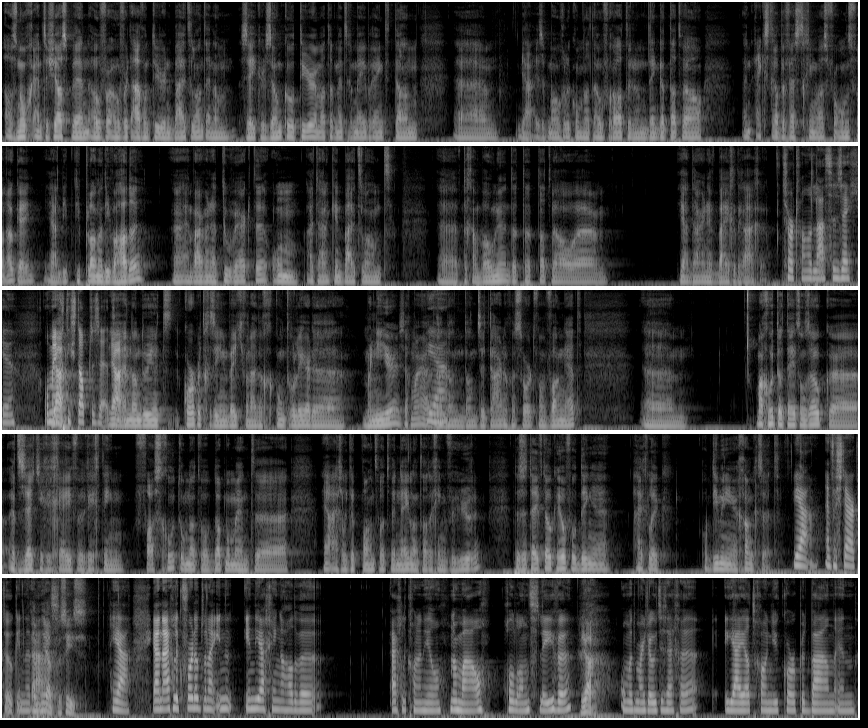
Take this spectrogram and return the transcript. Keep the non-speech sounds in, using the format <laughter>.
alsnog enthousiast ben over, over het avontuur in het buitenland... en dan zeker zo'n cultuur en wat dat met zich meebrengt... dan ehm, ja, is het mogelijk om dat overal te doen. Ik denk dat dat wel een extra bevestiging was voor ons van... oké, ja, die, die plannen die we hadden eh, en waar we naartoe werkten... om uiteindelijk in het buitenland eh, te gaan wonen... dat dat, dat wel ehm, ja, daarin heeft bijgedragen. Een soort van het laatste zetje om Ja. echt die stap te zetten. Ja, en dan doe je het corporate gezien een beetje vanuit een gecontroleerde manier, zeg maar. Ja. Dan, dan, dan zit daar nog een soort van vangnet. Ehm, maar goed, dat heeft ons ook eh, het zetje gegeven richting vastgoed, omdat we op dat moment eh, ja, eigenlijk het pand wat we in Nederland hadden gingen verhuren. Dus het heeft ook heel veel dingen eigenlijk op die manier in gang gezet. Ja, en versterkt ook En, inderdaad. ja, precies. Ja. ja, en eigenlijk voordat we naar In- India gingen, hadden we eigenlijk gewoon een heel normaal Hollands leven. Ja, Om het maar zo te zeggen. Jij had gewoon je corporate baan en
